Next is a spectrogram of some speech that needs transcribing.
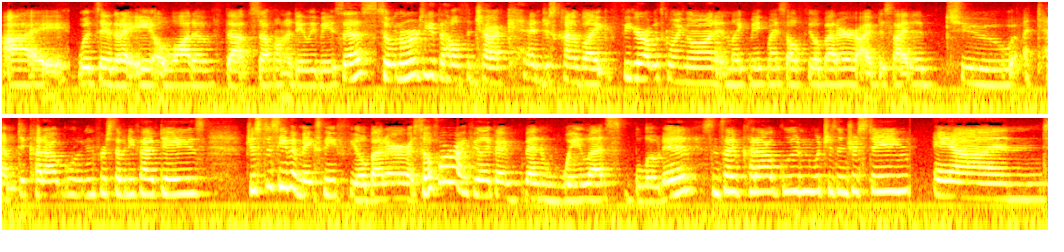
I would say that I ate a lot of that stuff on a daily basis. So in order to get the health in check and just kind of like figure out what's going on and like make myself feel better, I've decided to attempt to cut out gluten for 75 days just to see if it makes me feel better. So far, I feel like I've been way less bloated since I've cut out gluten, which is interesting. And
